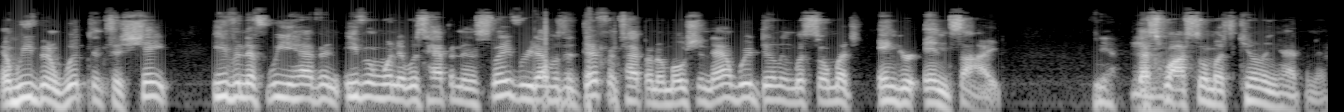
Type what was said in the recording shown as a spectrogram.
and we've been whipped into shape. Even if we haven't, even when it was happening in slavery, that was a different type of emotion. Now we're dealing with so much anger inside. Yeah. That's why so much killing happening.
